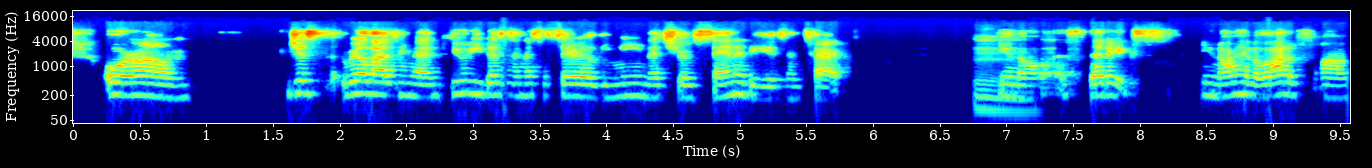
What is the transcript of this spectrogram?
or um, just realizing that beauty doesn't necessarily mean that your sanity is intact. Mm. You know, aesthetics. You know, I had a lot of uh,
